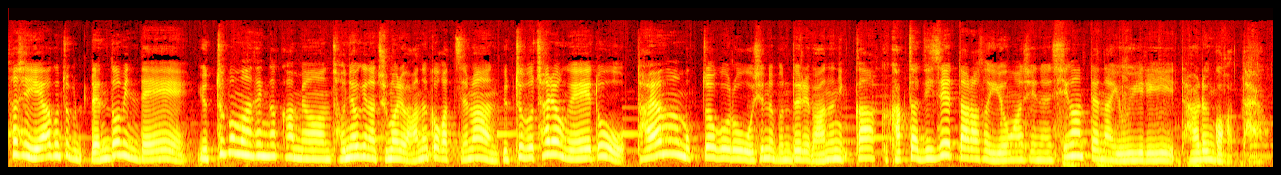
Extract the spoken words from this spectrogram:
사실 예약은 좀 랜덤인데 유튜브만 생각하면 저녁이나 주말이 많을 것 같지만 유튜브 촬영 외에도 다양한 목적으로 오시는 분들이 많으니까 그 각자 니즈에 따라서 이용하시는 시간대나 요일이 다른 것 같아요.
